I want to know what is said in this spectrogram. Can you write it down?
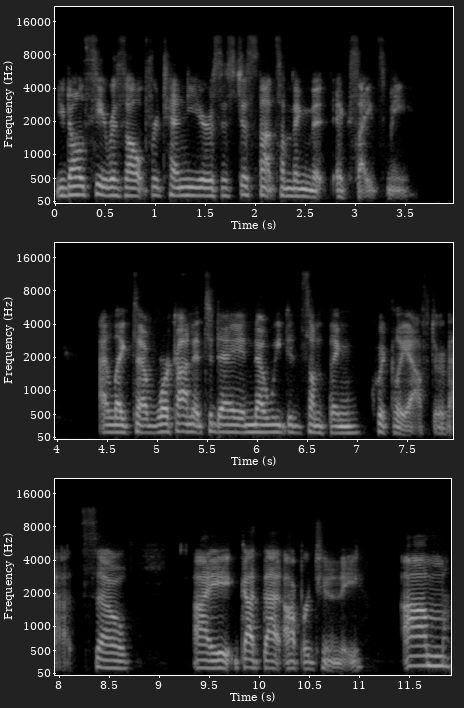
you don't see a result for 10 years. It's just not something that excites me. I like to work on it today and know we did something quickly after that. So I got that opportunity. Um,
